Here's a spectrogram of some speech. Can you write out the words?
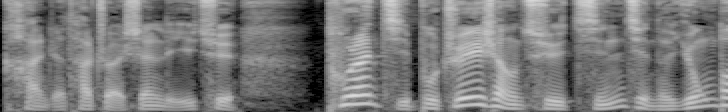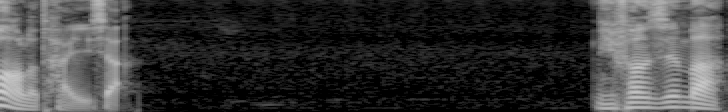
看着他转身离去，突然几步追上去，紧紧的拥抱了他一下。你放心吧，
